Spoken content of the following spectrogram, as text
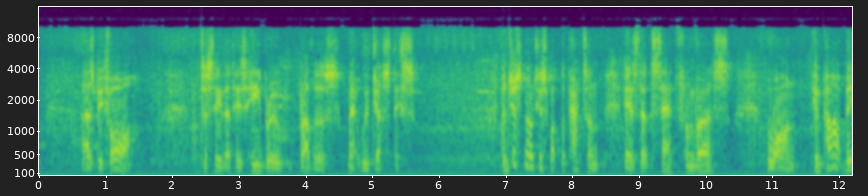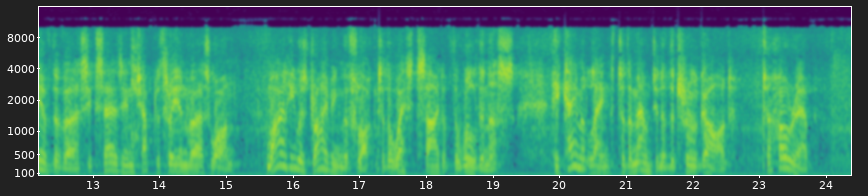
as before to see that his Hebrew brothers met with justice. But just notice what the pattern is that's set from verse 1. In part B of the verse, it says in chapter 3 and verse 1, While he was driving the flock to the west side of the wilderness, he came at length to the mountain of the true God, to Horeb.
